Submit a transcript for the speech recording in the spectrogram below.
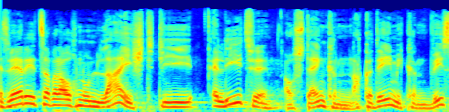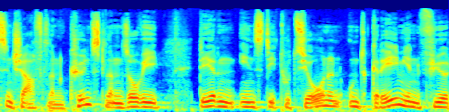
Es wäre jetzt aber auch nun leicht, die Elite aus Denkern, Akademikern, Wissenschaftlern, Künstlern sowie deren Institutionen und Gremien für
